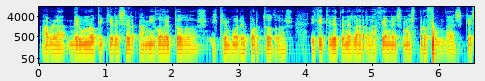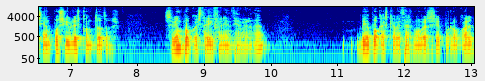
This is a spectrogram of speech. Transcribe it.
habla de uno que quiere ser amigo de todos y que muere por todos y que quiere tener las relaciones más profundas que sean posibles con todos. Se ve un poco esta diferencia, ¿verdad? Veo pocas cabezas moverse, por lo cual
